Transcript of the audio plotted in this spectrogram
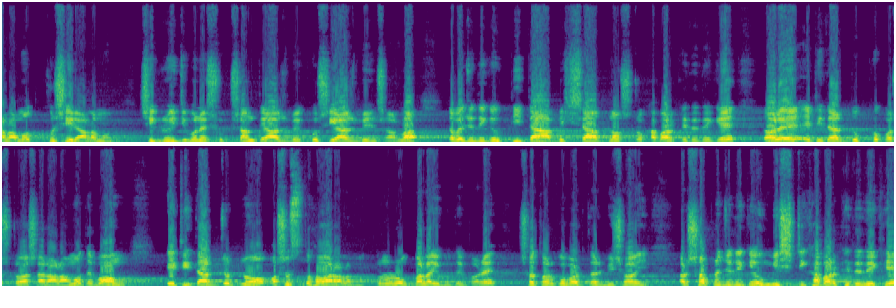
আলামত, খুশির আলামত। শীঘ্রই জীবনে সুখ, শান্তি আসবে, খুশি আসবে ইনশাআল্লাহ। তবে যদি কেউ তিতা বিস্বাদ নষ্ট খাবার খেতে দেখে, তাহলে এটি তার দুঃখ, কষ্ট আসার আলামত এবং এটি তার জন্য অসুস্থ হওয়ার আলামত। কোনো রোগবালাই হতে পারে, সতর্কবার্তার বিষয়। আর স্বপ্নে যদি কেউ মিষ্টি খাবার খেতে দেখে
